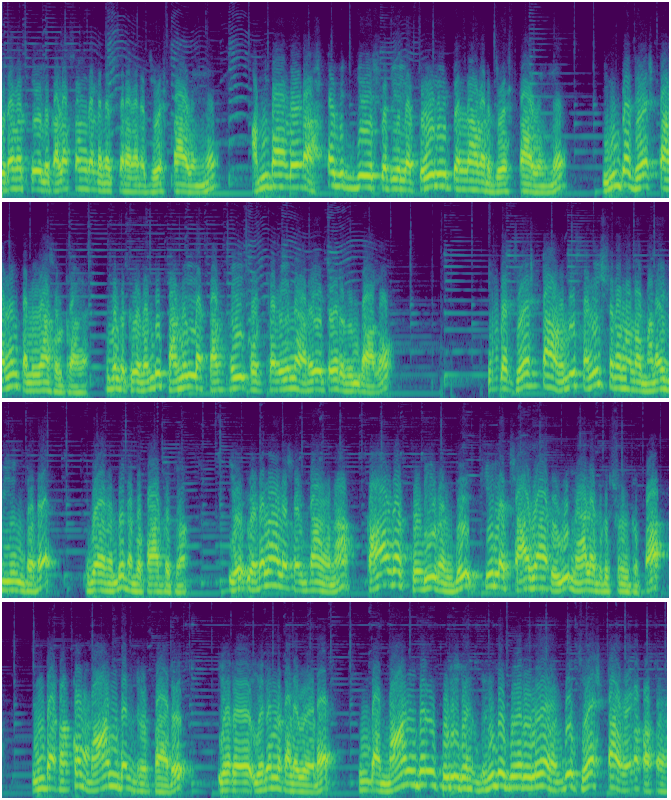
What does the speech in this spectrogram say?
இருபத்தேழு கலசங்கள் வைக்கிறவர ஜேஷ்டா ஒண்ணு அம்பாலோட அஷ்டவித்யேஸ்வரியில தோழி பெண்ணாவர் ஜேஷ்டா ஒண்ணு இந்த ஜேஷ்டாவும் தனியா சொல்றாங்க. இவங்களுக்கு வந்து தமிழ்ல தவ்வை கொற்றவைன்னு நிறைய பேர் இருந்தாலும் இந்த ஜேஷ்டா வந்து சனீஸ்வரனோட மனைவின்றத இதை வந்து நம்ம பார்த்துக்கலாம். எதனால சொல்றாங்கன்னா காக கொடி வந்து கீழே சாயாதேவி மேல பிடிச்சுட்டு இருப்பா இந்த பக்கம் மாந்தன் இருப்பாரு. எரும தலையோட இந்த மாந்தன் புலிகன் ரெண்டு பேருமே வந்து சேஷ்டாவோட பசங்க.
